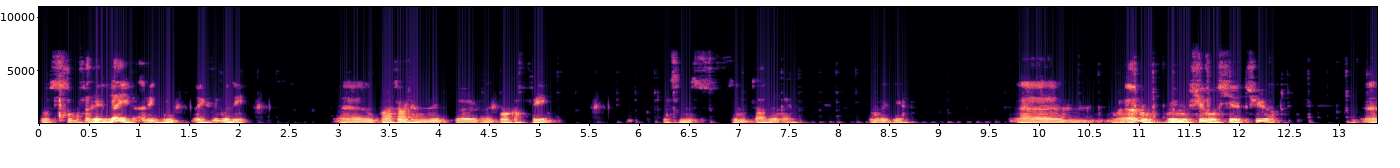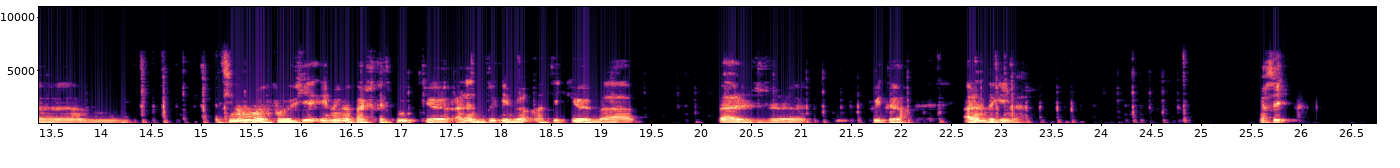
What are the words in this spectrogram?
Donc ce sera pour faire des lives avec vous, avec les abonnés. Euh, donc pour l'instant je n'en ai, pas encore fait. Donc ça me tarderait on va dire. Euh, voilà, donc vous pouvez me suivre aussi là-dessus. Hein. Euh, sinon, vous pouvez aussi aimer ma page Facebook euh, Alan The Gamer ainsi que ma page Twitter Alan The Gamer. Merci.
